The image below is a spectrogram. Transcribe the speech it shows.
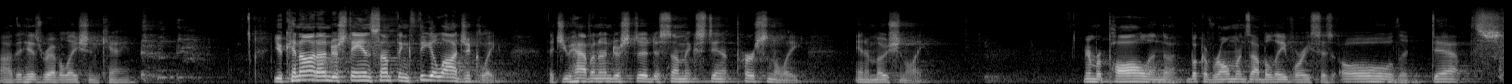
uh, that his revelation came. You cannot understand something theologically that you haven't understood to some extent personally and emotionally. Remember Paul in the book of Romans, I believe, where he says, Oh, the depths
